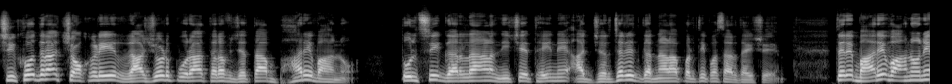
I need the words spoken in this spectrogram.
ચિખોદરા ચોકડી રાજોડપુરા તરફ જતા ભારે વાહનો તુલસી ગરનાળા નીચે થઈને આ જર્જરિત ગરનાળા પરથી પસાર થાય છે. ત્યારે ભારે વાહનોને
